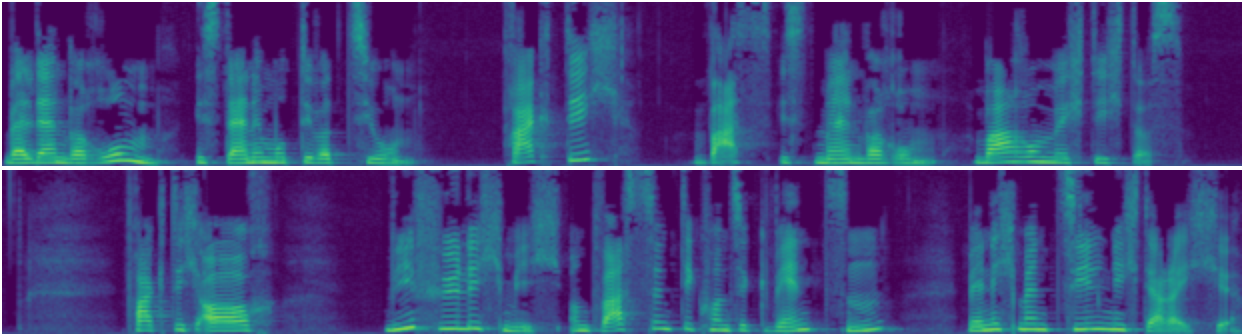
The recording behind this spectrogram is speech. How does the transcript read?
weil dein Warum ist deine Motivation. Frag dich, was ist mein Warum? Warum möchte ich das? Frag dich auch, wie fühle ich mich und was sind die Konsequenzen, wenn ich mein Ziel nicht erreiche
